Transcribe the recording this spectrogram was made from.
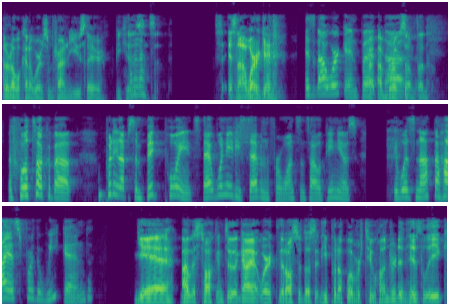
I don't know what kind of words I'm trying to use there because it's it's not working. It's not working, but I, I broke uh, something. we'll talk about putting up some big points. That 187 for once in Jalapenos, it was not the highest for the weekend. Yeah, I was talking to a guy at work that also does it. He put up over 200 in his league,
